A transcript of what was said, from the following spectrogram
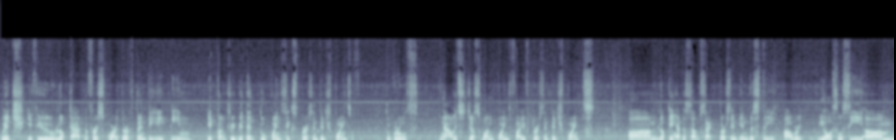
which if you look at the first quarter of 2018, it contributed 2.6 percentage points of, to growth. Now it's just 1.5 percentage points. Um, looking at the subsectors in industry, uh, we also see um,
